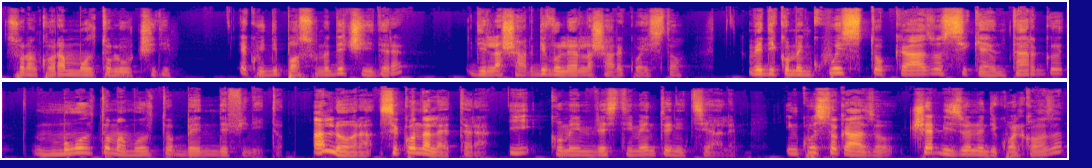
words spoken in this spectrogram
sono ancora molto lucidi e quindi possono decidere di, lasciare, di voler lasciare questo. Vedi come in questo caso sì che è un target molto ma molto ben definito. Allora, seconda lettera, I come investimento iniziale. In questo caso c'è bisogno di qualcosa.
